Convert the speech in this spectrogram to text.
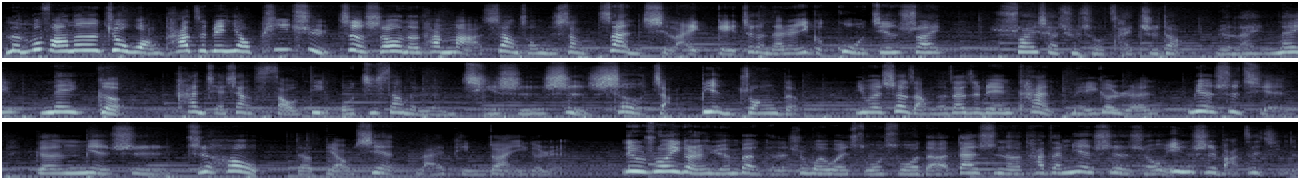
冷不防呢就往他这边要劈去。这时候呢，他马上从椅子上站起来，给这个男人一个过肩摔。摔下去之后才知道，原来那那个。看起来像扫地逻辑上的人，其实是社长变装的。因为社长呢，在这边看每一个人面试前跟面试之后的表现来评断一个人。例如说，一个人原本可能是畏畏缩缩的，但是呢，他在面试的时候硬是把自己呢。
